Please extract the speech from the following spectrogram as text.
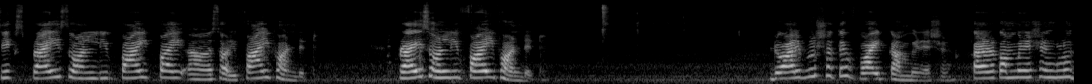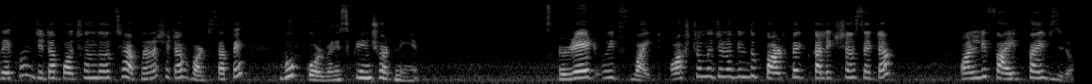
six price only five five sorry five hundred price only five hundred royal ব্লুর সাথে হোয়াইট কম্বিনেশন কালার কম্বিনেশনগুলো দেখুন, যেটা পছন্দ হচ্ছে আপনারা সেটা হোয়াটসঅ্যাপে বুক করবেন স্ক্রিনশট নিয়ে। রেড উইথ হোয়াইট অষ্টমীর জন্য কিন্তু পারফেক্ট কালেকশন সেটা অনলি ফাইভ ফাইভ জিরো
